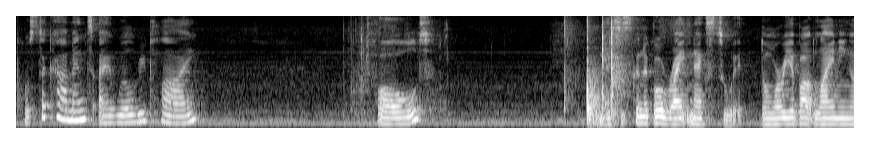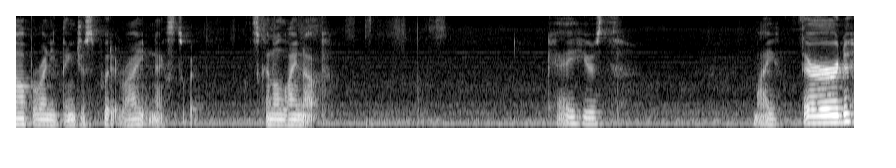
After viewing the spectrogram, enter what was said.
post a comment, I will reply. Fold. And this is gonna go right next to it. Don't worry about lining up or anything, just put it right next to it. It's gonna line up. Okay, here's my third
